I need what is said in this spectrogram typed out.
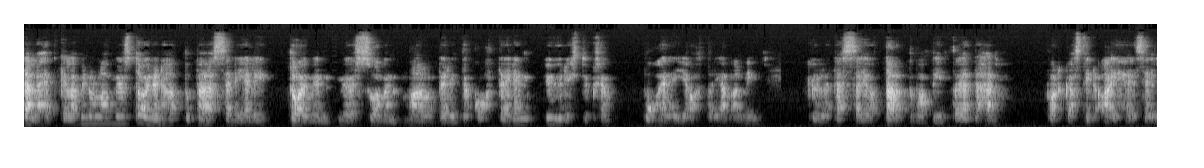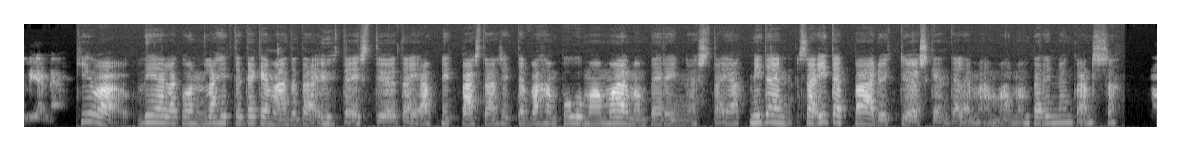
tällä hetkellä minulla on myös toinen hattu päässäni, eli toimin myös Suomen maailmanperintökohteiden yhdistyksen puheenjohtajana, niin kyllä tässä jo tarttumapintoja tähän podcastin aiheeseen lienee. Kiva vielä, kun lähditte tekemään tätä yhteistyötä ja nyt päästään sitten vähän puhumaan maailmanperinnöstä ja miten sä itse päädyit työskentelemään maailmanperinnön kanssa? No,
